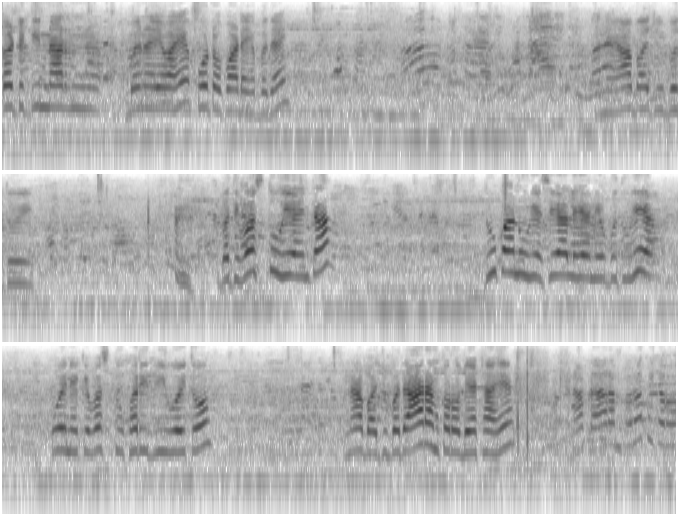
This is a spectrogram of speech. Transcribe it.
ગઢ ગિરનાર બનાવ્યા છે ફોટો પાડે છે બધાય. અને આ બાજુ બધું બધી વસ્તુ છે કા? દુકાનું છે સેલ છે ને એવું બધું છે કોઈને કે વસ્તુ ખરીદવી હોય તો. ના બાજુ બધા આરામ કરો બેઠા છે આપણે આરામ તો નથી કરવો,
